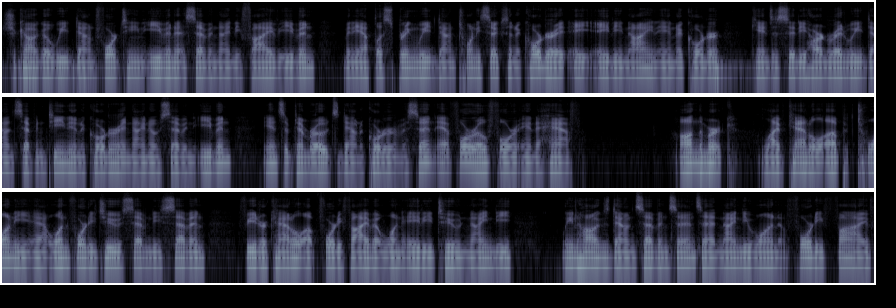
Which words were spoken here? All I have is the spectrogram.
Chicago wheat down 14 even at 795 even. Minneapolis spring wheat down 26 and a quarter at 889 and a quarter. Kansas City hard red wheat down 17 and a quarter at 907 even, and September oats down a quarter of a cent at 404 and a half. On the Merc, live cattle up 20 at 142.77, feeder cattle up 45 at 182.90, lean hogs down 7 cents at 91.45,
